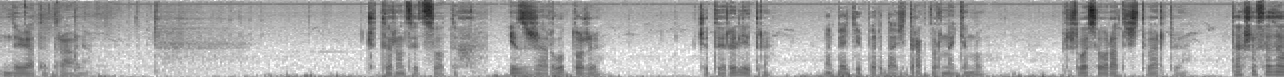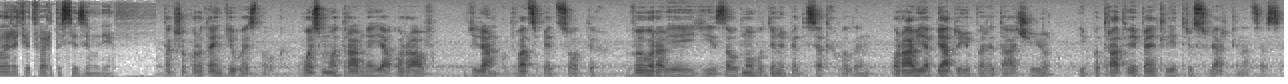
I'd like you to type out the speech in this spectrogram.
9 травня. 14 сотих. Із жерлу теж 4 літри. На п'ятій передач трактор не тянув. Прийшлося орати четвертою. Так що все залежить від твердості землі. Так що коротенький висновок. 8 травня я орав ділянку 25 сотих. Виорав я її за 1 годину 50 хвилин. Орав я п'ятою передачею і потратив я 5 літрів солярки на це все.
